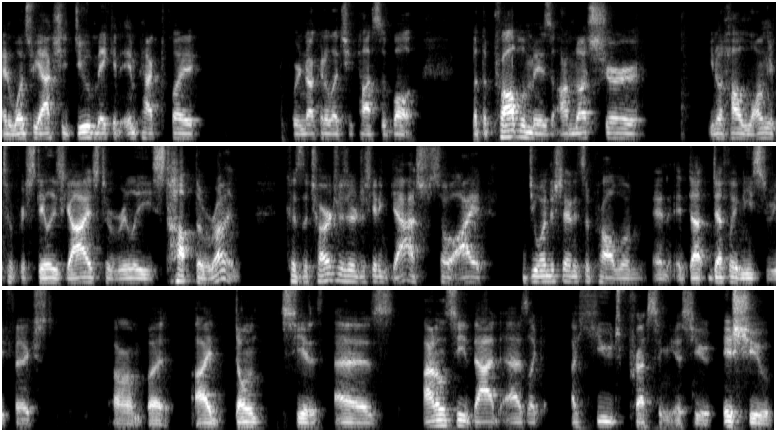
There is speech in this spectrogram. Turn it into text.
And once we actually do make an impact play, we're not going to let you pass the ball. But the problem is, I'm not sure, you know, how long it took for Staley's guys to really stop the run because the Chargers are just getting gashed. So I do understand it's a problem and it de- definitely needs to be fixed. Um, but I don't see it as, I don't see that as like a huge pressing issue issue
